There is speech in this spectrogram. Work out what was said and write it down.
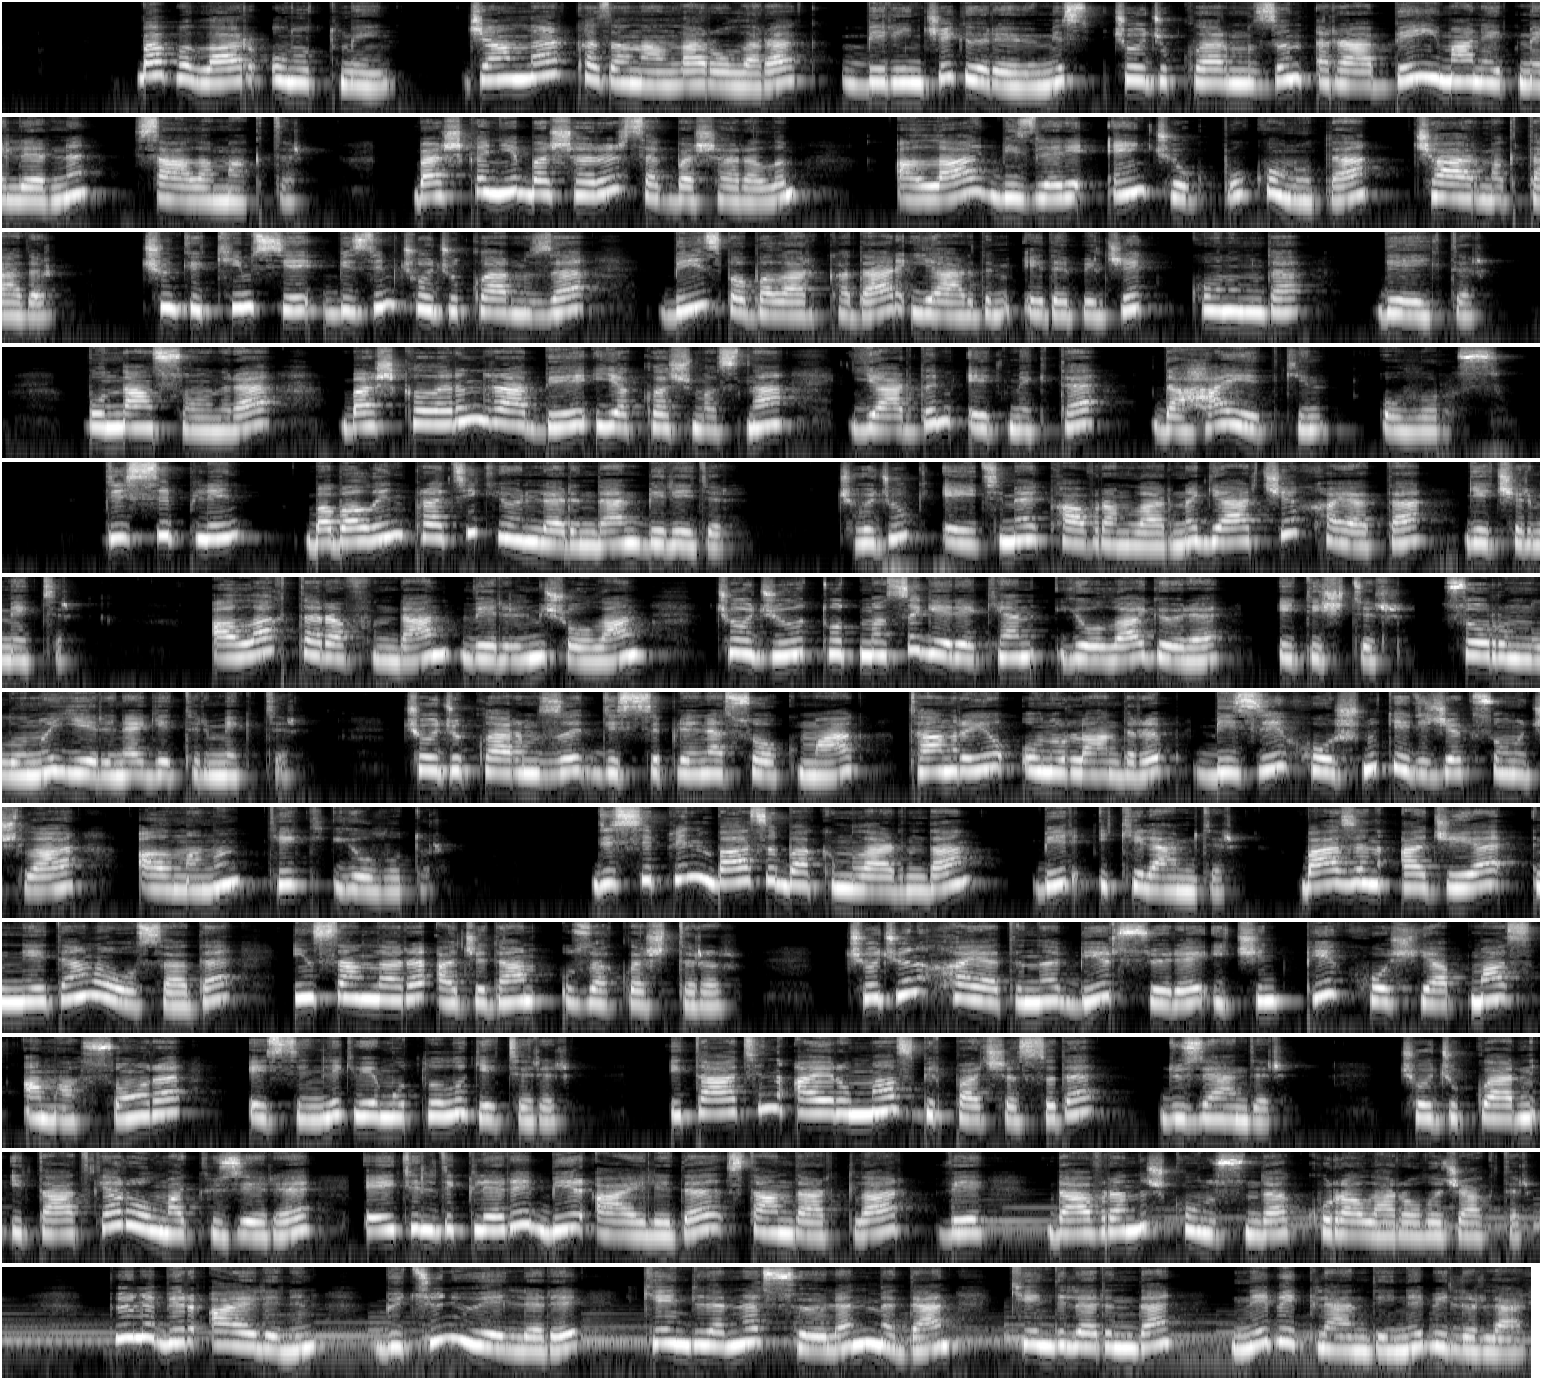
Babalar unutmayın. Canlar kazananlar olarak birinci görevimiz çocuklarımızın Rabbe iman etmelerini sağlamaktır. Başka ne başarırsak başaralım Allah bizleri en çok bu konuda çağırmaktadır. Çünkü kimse bizim çocuklarımıza biz babalar kadar yardım edebilecek konumda değildir. Bundan sonra başkalarının Rabbi'ye yaklaşmasına yardım etmekte daha etkin oluruz. Disiplin babalığın pratik yönlerinden biridir. Çocuk eğitime kavramlarını gerçek hayata geçirmektir. Allah tarafından verilmiş olan çocuğu tutması gereken yola göre itiştir. Sorumluluğunu yerine getirmektir. Çocuklarımızı disipline sokmak, Tanrı'yı onurlandırıp bizi hoşnut edecek sonuçlar almanın tek yoludur. Disiplin bazı bakımlarından bir ikilemdir. Bazen acıya neden olsa da insanları acıdan uzaklaştırır. Çocuğun hayatını bir süre için pek hoş yapmaz ama sonra esinlik ve mutluluk getirir. İtaatin ayrılmaz bir parçası da düzendir. Çocukların itaatkar olmak üzere eğitildikleri bir ailede standartlar ve davranış konusunda kurallar olacaktır. Böyle bir ailenin bütün üyeleri kendilerine söylenmeden kendilerinden ne beklendiğini bilirler.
